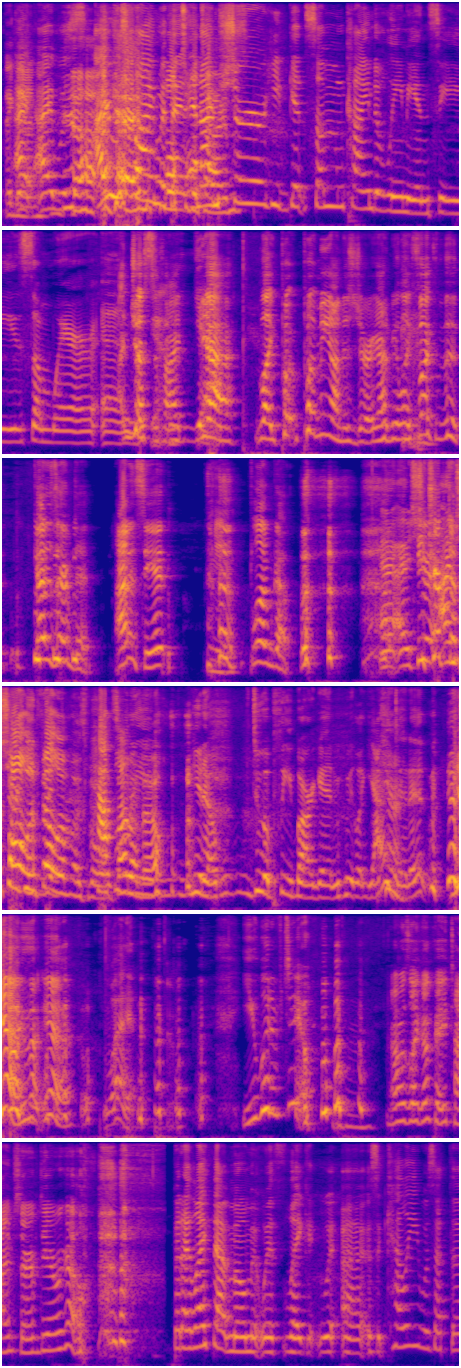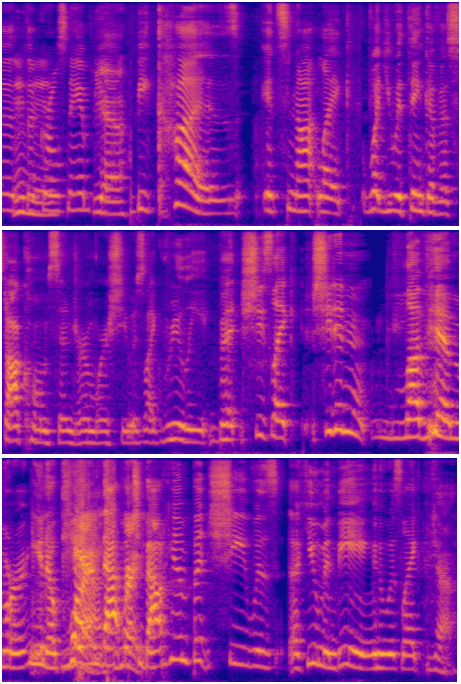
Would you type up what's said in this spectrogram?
Again. I, I was Yeah, I was fine with it, multiple and I'm sure he'd get some kind of leniency somewhere. And Justified. Yeah. Yeah. Like put put me on his jury. I'd be like, fuck the guy deserved it. I didn't see it. Yeah. Let him go. And I'm He sure, tripped I'm and sure fall and fell would in those bullets. I don't know. You know, do a plea bargain. Be like, yeah, Yeah. I did it. yeah, exactly. Yeah. what? you would have too. I was like, okay, time served. Here we go. But I like that moment with like, uh, is it Kelly? Was that the the Mhm. girl's name? yeah. because it's not like what you would think of as Stockholm syndrome, where she was like really, but she's like she didn't love him or you know care Right, that much right. about him, but she was a human being who was like, Yeah.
